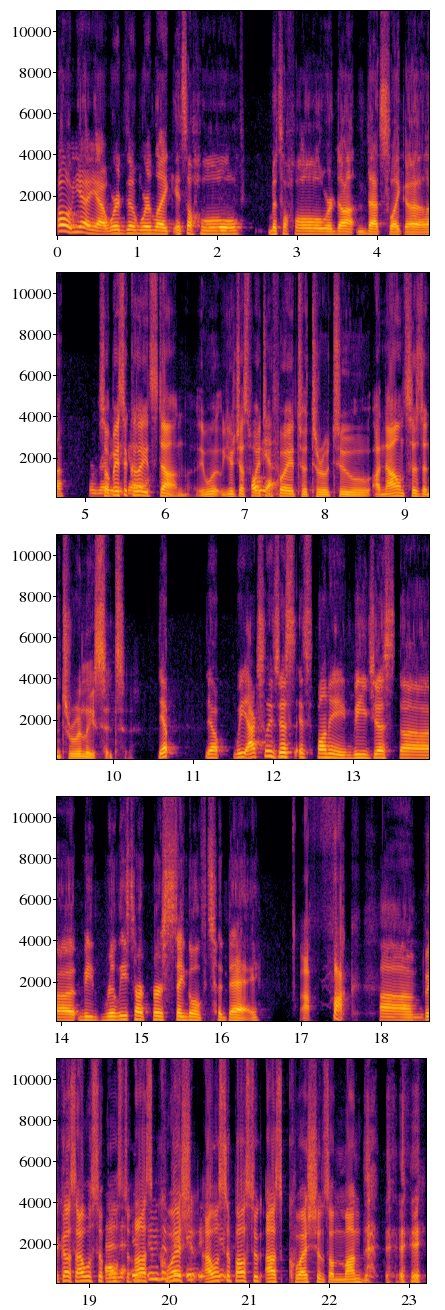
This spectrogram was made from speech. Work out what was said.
Oh yeah, yeah. We're the, we're like it's a whole. It's a whole. We're done. That's like a. So basically, it's done. You're just Oh, waiting yeah. for it to, to to announce it and to release it. Yep. Yep. We actually just. It's funny. We just. uh We released our first single today. Ah, fuck. Um. Because I was supposed to it- ask was a bit- questions. I was it- supposed to ask questions on Monday.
